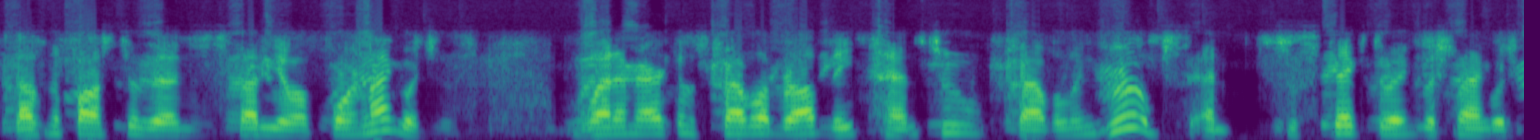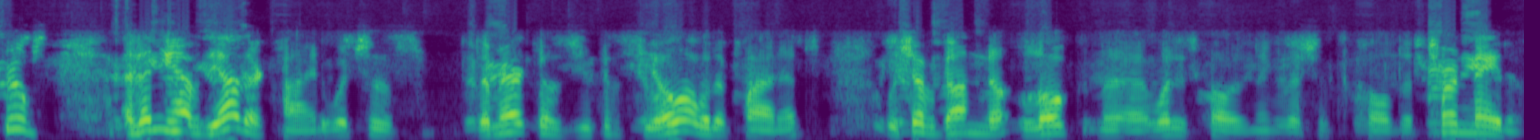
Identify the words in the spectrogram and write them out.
doesn't foster the study of foreign languages. When Americans travel abroad, they tend to travel in groups and to stick to English language groups. And then you have the other kind, which is the Americans you can see all over the planet, which have gone local, uh, what is called in English? It's called the turn native.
